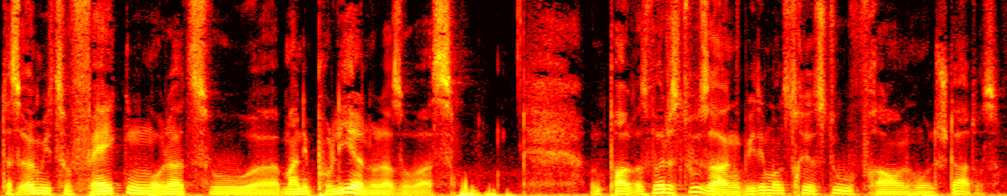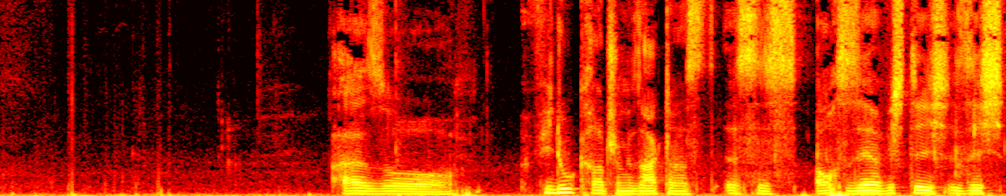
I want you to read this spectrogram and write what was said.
das irgendwie zu faken oder zu äh, manipulieren oder sowas. Und Paul, was würdest du sagen? Wie demonstrierst du Frauen hohen Status? Also, wie du gerade schon gesagt hast, ist es auch sehr wichtig, sich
